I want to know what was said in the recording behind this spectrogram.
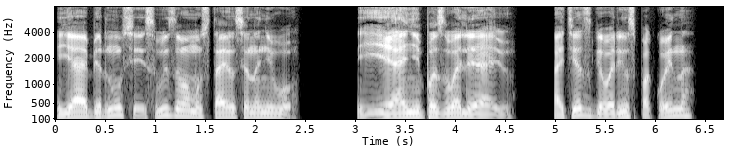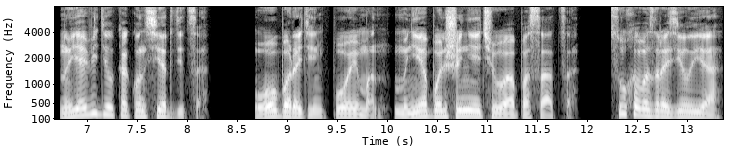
Я обернулся и с вызовом уставился на него. «Я не позволяю». Отец говорил спокойно, но я видел, как он сердится. «Оборотень пойман, мне больше нечего опасаться», — сухо возразил я.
